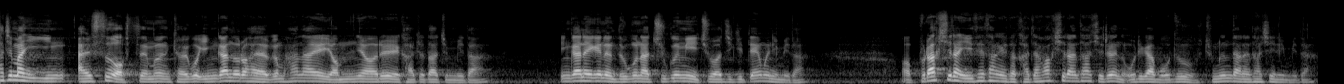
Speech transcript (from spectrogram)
하지만 이 알 수 없음은 결국 인간으로 하여금 하나의 염려를 가져다 줍니다. 인간에게는 누구나 죽음이 주어지기 때문입니다. 어, 불확실한 이 세상에서 가장 확실한 사실은 우리가 모두 죽는다는 사실입니다.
